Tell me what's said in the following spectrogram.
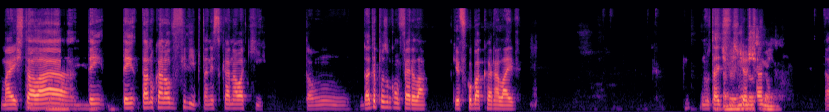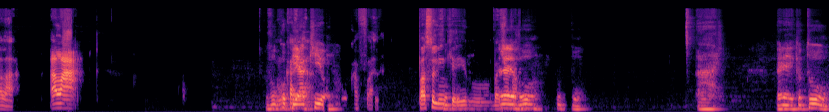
Mas tá lá, tem, tem, tá no canal do Felipe, tá nesse canal aqui. Então, dá depois um confere lá, porque ficou bacana a live. Não tá, tá difícil de achar, não. Tá lá. Tá lá! Vou Nunca copiar é. aqui, ó. Nunca falha. Passa o link vou... aí no bate É, vou. vou. Ai. Pera aí, que eu tô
